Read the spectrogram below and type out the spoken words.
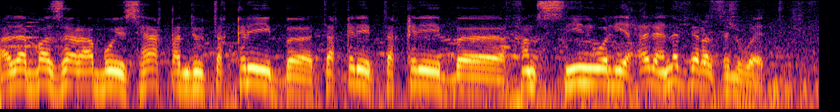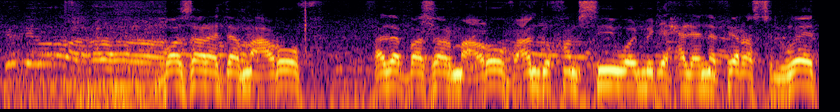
هذا بازار أبو إسحاق عنده تقريب تقريب تقريب آه، خمس سنين ولي حال هنا في رأس الواد. بازار هذا معروف. هذا بازار معروف. عنده خمس سنين والملي حال هنا في رأس الواد.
